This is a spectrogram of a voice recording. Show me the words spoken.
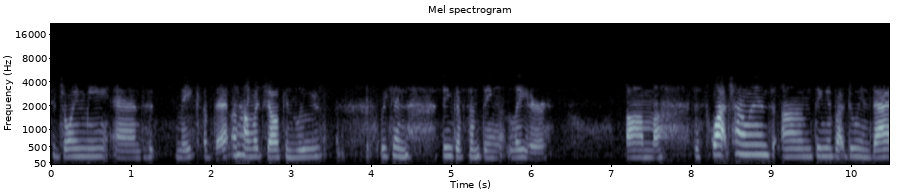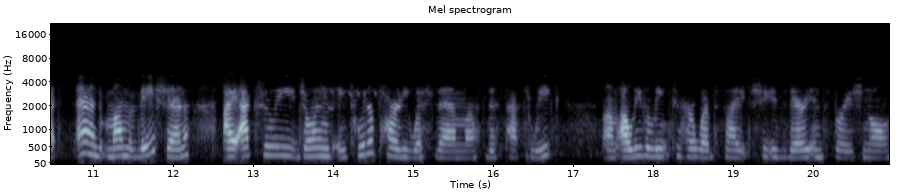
to join me and make a bet on how much y'all can lose, we can think of something later. Um, the squat challenge. I'm thinking about doing that. And Momovation, I actually joined a Twitter party with them this past week. Um, I'll leave a link to her website. She is very inspirational,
